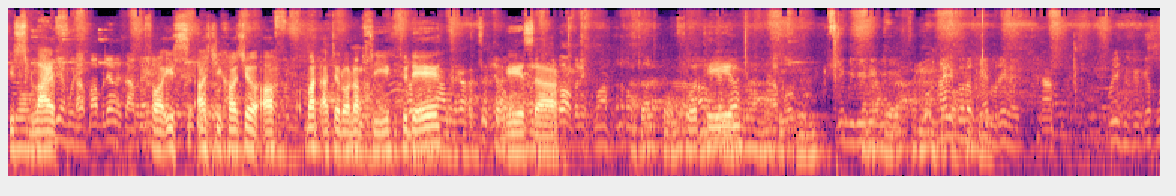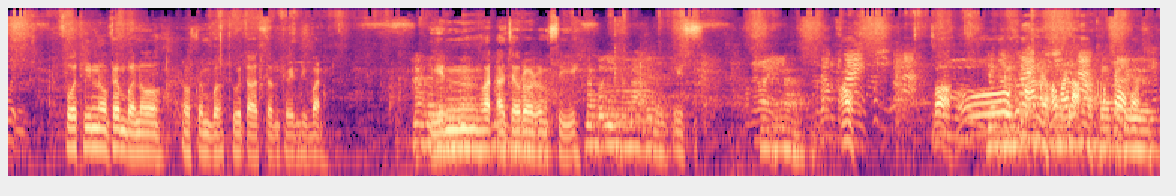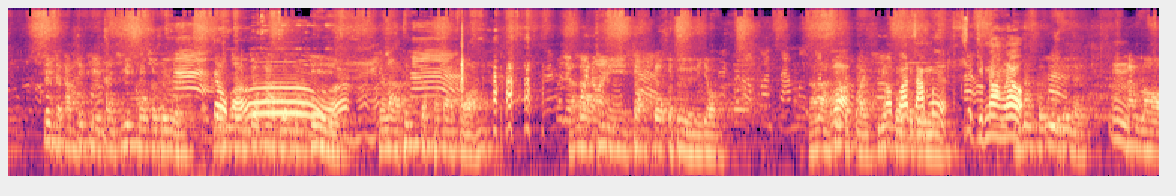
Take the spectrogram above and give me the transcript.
is live ครับมาเลี้ยงในสามคน for its agriculture of Wat Ajarorangsi today is uh, ต้องตัวนี้ 14 ๆให้ตัวละแสนบ่ได้เลยโอ้ยคือเดี๋ยวคุยนี่ 14 November no November 2021 in Wat Ajarorangsi นั่งเก้าอี้ข้างหน้าได้เลย is นั่งข้างหน้า เอ้า บ่โอ้คือมันเนี่ยเขาไปล่ะโคเจ้ากระบ่บือซึ่งจะทำพิธีใส่ชีวิตโคกระบือเจ้าบ่เจ้าภาพลงมาที่โอ้เวลาพึ่งจบพระบาสอนศาลาที่มีจองโคกระบือนิยมศาลาที่ว่าจะปล่อยชีวิตเอาโคก้อนกระสามบืมื้ออสิกินน้องแล้ว นั่งเก้าอี้ได้เลยอืม นั่งรอ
